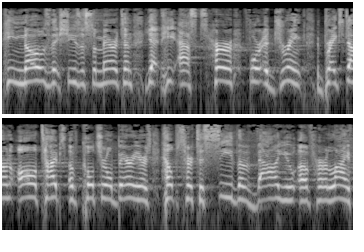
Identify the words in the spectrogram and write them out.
He knows that she's a Samaritan, yet he asks her for a drink. It breaks down all types of cultural barriers, helps her to see the value of her life,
